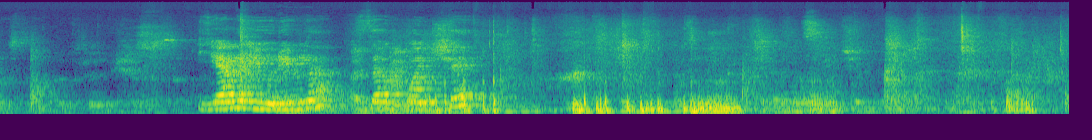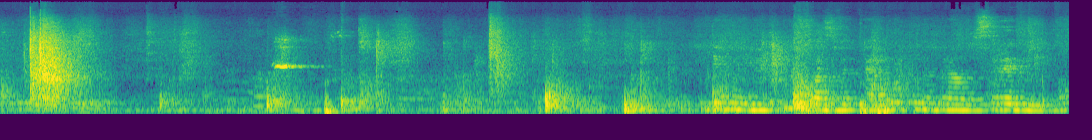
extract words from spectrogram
Раз. Яна Юрівна, заходьте. Яна Юрівна, вас вітаємо. Ви набрали середній бал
